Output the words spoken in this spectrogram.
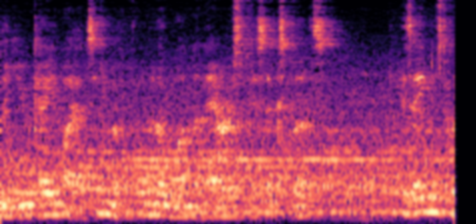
The UK by a team of Formula One and aerospace experts, it aims to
